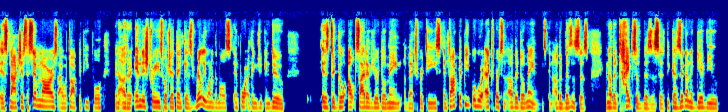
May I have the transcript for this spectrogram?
it's not just the seminars. I would talk to people in other industries, which I think is really one of the most important things you can do is to go outside of your domain of expertise and talk to people who are experts in other domains, in other businesses, in other types of businesses, because they're going to give you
